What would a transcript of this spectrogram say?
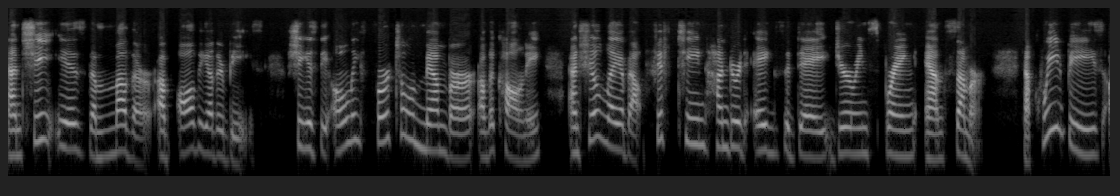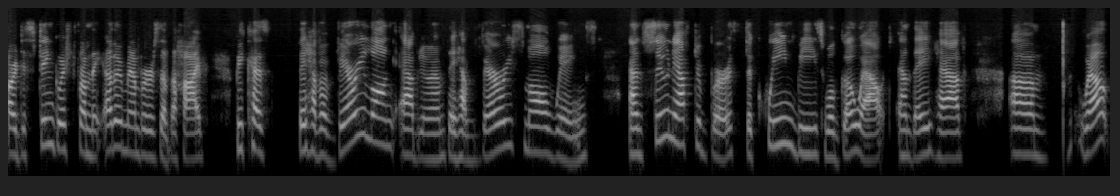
and she is the mother of all the other bees. She is the only fertile member of the colony, and she'll lay about 1,500 eggs a day during spring and summer. Now, queen bees are distinguished from the other members of the hive because they have a very long abdomen, they have very small wings, and soon after birth, the queen bees will go out and they have um, well,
